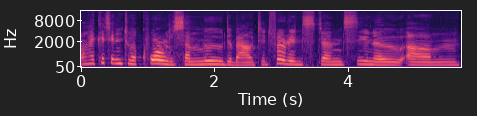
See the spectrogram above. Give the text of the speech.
I get into a quarrelsome mood about it. For instance, you know, um,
